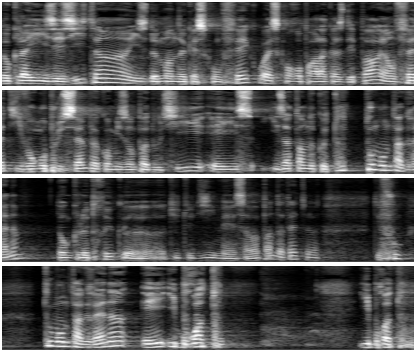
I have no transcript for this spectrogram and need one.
Donc là, ils hésitent, hein, ils se demandent qu'est-ce qu'on fait, quoi, est-ce qu'on repart à la case départ? Et en fait, ils vont au plus simple, comme ils n'ont pas d'outils, et ils, attendent que tout, tout, monte à graines. Donc le truc, euh, tu te dis, mais ça va pas dans ta tête, euh, t'es fou. Tout monte à graines, et ils broient tout. Ils broient tout.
